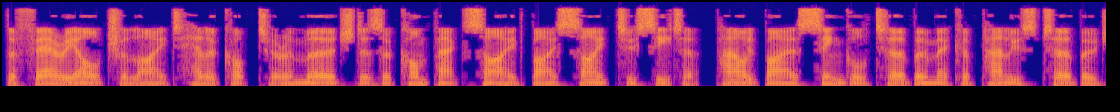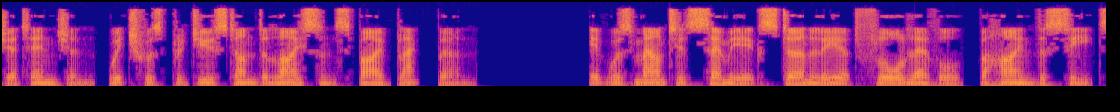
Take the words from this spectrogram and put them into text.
The Fairey ultralight helicopter emerged as a compact side-by-side two-seater, powered by a single Turbomeca Palas turbojet engine, which was produced under license by Blackburn. It was mounted semi-externally at floor level, behind the seats.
